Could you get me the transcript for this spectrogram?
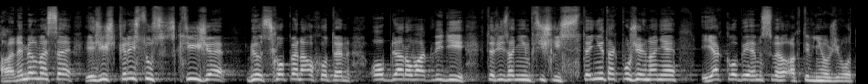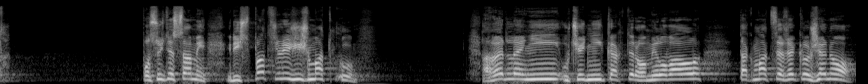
Ale nemilme se, Ježíš Kristus z kříže byl schopen a ochoten obdarovat lidi, kteří za ním přišli stejně tak požehnaně, jako během svého aktivního života. Posuďte sami, když spatřil Ježíš matku a vedle ní učedníka, kterého miloval, tak matce řekl, ženo,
